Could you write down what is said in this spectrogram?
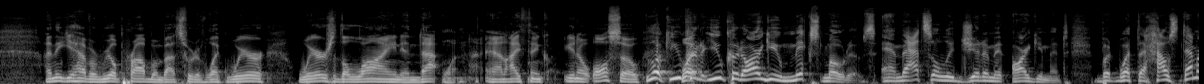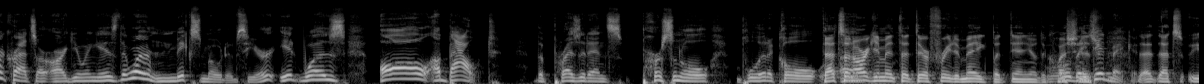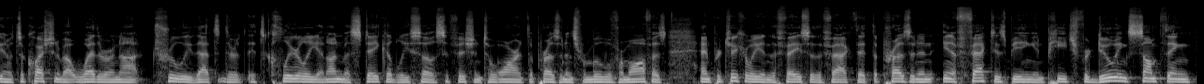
I think you have a real problem about sort of like where where's the line in that one. And I think you know also Look, you what- could you could argue mixed motives, and that's a legitimate argument. But what the House Democrats are arguing is there weren't mixed motives here. It was all about the president's personal political. That's an uh, argument that they're free to make, but Daniel, you know the Well, question they is did make it. that- that's you know it's a question about whether or not truly that's there, it's clearly and unmistakably so sufficient to warrant the president's removal from office, and particularly in the face of the fact that the president in effect is being impeached for doing something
